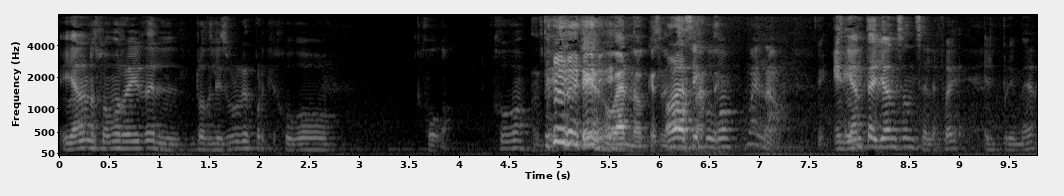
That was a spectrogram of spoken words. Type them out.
Y ya no nos podemos reír del Rodlisburger porque jugó. Jugó. Jugó. Sigue jugando, que es lo Ahora sí jugó. Bueno, Y Deontay Johnson se le fue el primer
